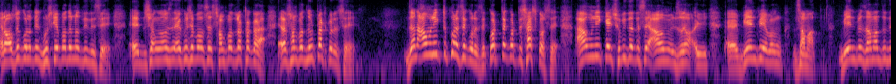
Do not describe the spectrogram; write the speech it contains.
এরা অযোগ্যগুলোকে ঘুষ খেয়ে পদোন্নতি দিছে। এই সংবিধান একুশে বলছে সম্পদ রক্ষা করা। এরা সম্পদ লুটপাট করেছে। যেন আওয়ামী লীগ তো করেছে করেছে। করতে করতে শেষ করছে। আওয়ামী লীগকে সুবিধা দিছে আওয়ামী বিএনপি এবং জামাত। বিএনপি জামাত যদি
